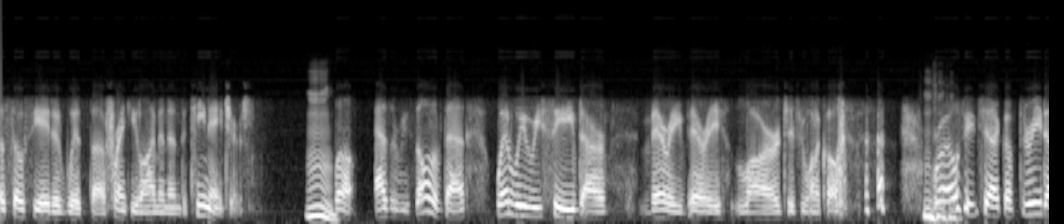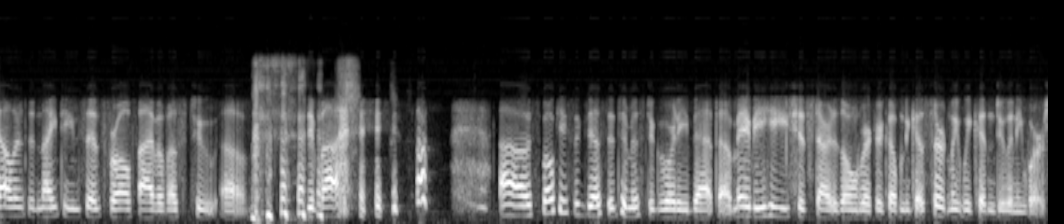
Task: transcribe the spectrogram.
associated with uh, Frankie Lymon and the Teenagers. Mm. Well, as a result of that, when we received our very, very large, if you want to call it, royalty check of three dollars and nineteen cents for all five of us to uh, divide. Uh, Smokey suggested to Mr. Gordy that uh, maybe he should start his own record company because certainly we couldn't do any worse.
